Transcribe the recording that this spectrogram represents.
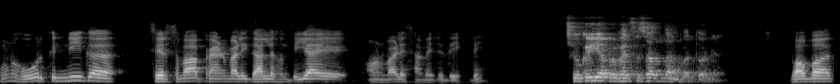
ਹੁਣ ਹੋਰ ਕਿੰਨੀ ਕੁ ਸਿਰ ਸਵਾਹ ਪੈਣ ਵਾਲੀ ਗੱਲ ਹੁੰਦੀ ਆ ਇਹ ਆਉਣ ਵਾਲੇ ਸਮੇਂ 'ਚ ਦੇਖਦੇ। ਸ਼ੁਕਰੀਆ ਪ੍ਰੋਫੈਸਰ ਸਾਹਿਬ ਧੰਨਵਾਦ ਤੁਹਾਡਾ। ਬਹੁਤ ਬਹੁਤ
